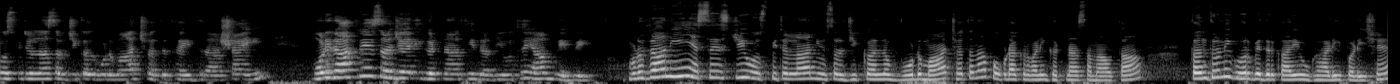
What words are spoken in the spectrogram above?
હોસ્પિટલના સર્જિકલ વોર્ડમાં છત થઈ ધરાશાયી. મોડી રાત્રે સર્જાયેલી ઘટનાથી દર્દીઓ થયા ભયભીત. વડોદરાની એસએસજી હોસ્પિટલના ન્યૂ સર્જિકલ વોર્ડમાં છતના પોપડા કરવાની ઘટના સામે આવતા તંત્રની ઘોર બેદરકારી ઉઘાડી પડી છે.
